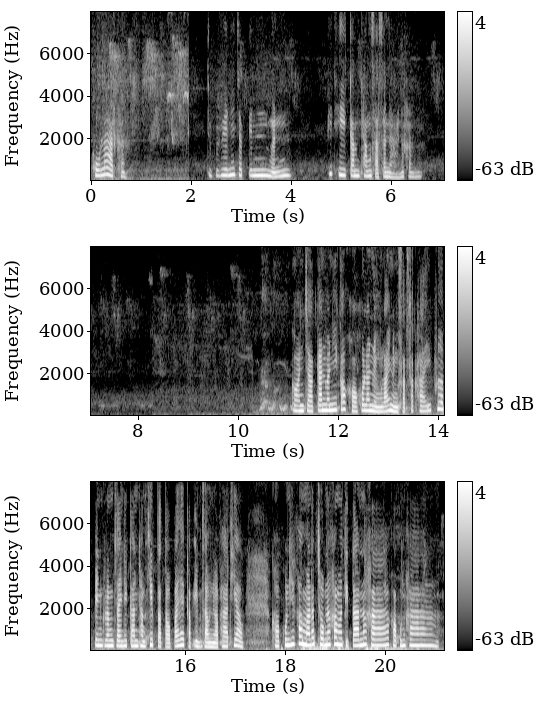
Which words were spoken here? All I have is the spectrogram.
โคราชค่ะ จุดบริเวณนี้จะเป็นเหมือนพิธีกรรมทางศาสนานะคะ ก่อนจากกันวันนี้ก็ขอคนละหนึ่งไลค์หนึ่งสับสไครต์เพื่อเป็นกำลังใจในการทำคลิปต่อๆไปให้กับเอ็มสาวเหนือพาเที่ยว ขอบคุณที่เข้ามารับชมและเข้ามาติดตามนะคะ ขอบคุณค่ะ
